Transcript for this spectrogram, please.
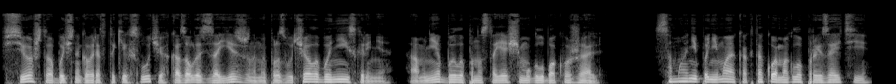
Все, что обычно говорят в таких случаях, казалось заезженным и прозвучало бы неискренне, а мне было по-настоящему глубоко жаль. Сама не понимаю, как такое могло произойти.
